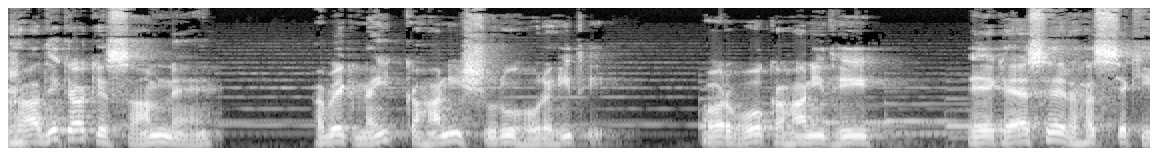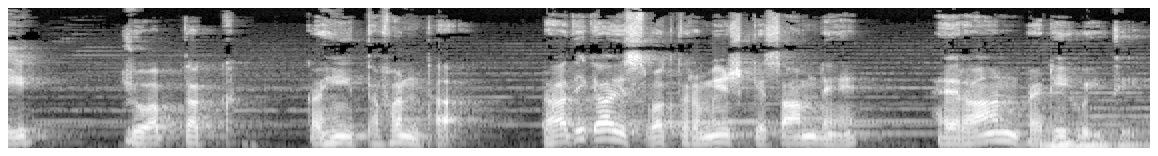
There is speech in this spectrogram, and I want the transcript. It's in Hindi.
राधिका के सामने अब एक नई कहानी शुरू हो रही थी। और वो कहानी थी एक ऐसे रहस्य की जो अब तक कहीं दफन था। राधिका इस वक्त रमेश के सामने हैरान बैठी हुई थी।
